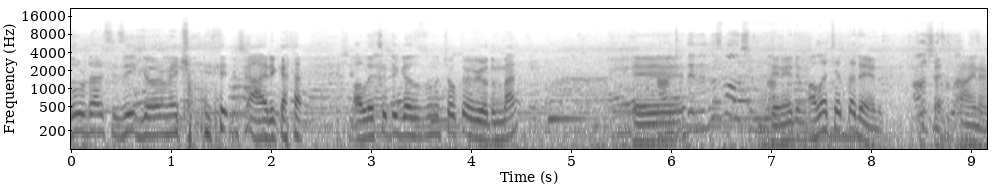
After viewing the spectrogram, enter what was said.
Burada sizi görmek harika. Alaçatı gazozunu çok övüyordum ben. Ee, Daha önce denediniz mi alışımda? denedim. Alaçatı'da denedim. Alaçatı'da. Aynen.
